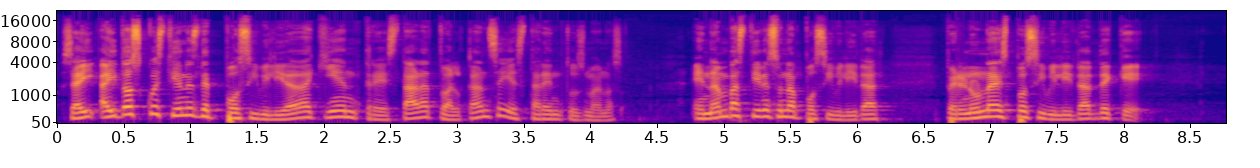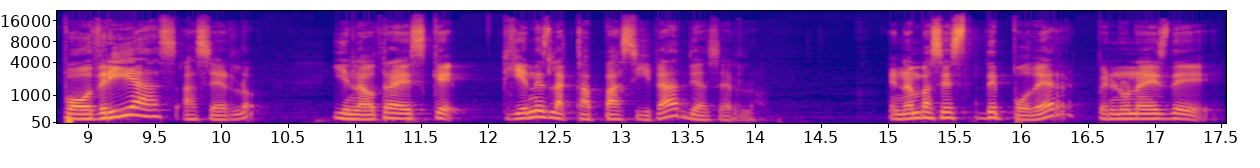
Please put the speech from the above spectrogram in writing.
O sea, hay, hay dos cuestiones de posibilidad aquí entre estar a tu alcance y estar en tus manos. En ambas tienes una posibilidad, pero en una es posibilidad de que podrías hacerlo y en la otra es que tienes la capacidad de hacerlo. En ambas es de poder, pero en una es de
